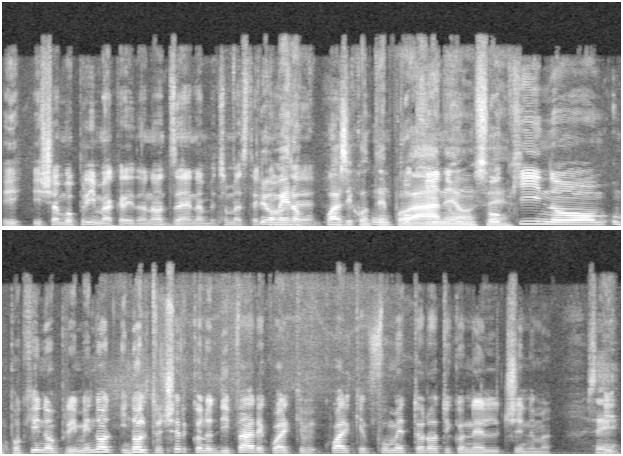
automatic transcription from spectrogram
i- diciamo prima, credo, no? Zena, insomma, queste Più o cose meno quasi un contemporaneo, pochino- Un sì. pochino, un pochino prima. Inol- inoltre cercano di fare qualche, qualche fumetto erotico nel cinema. Sì. I-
